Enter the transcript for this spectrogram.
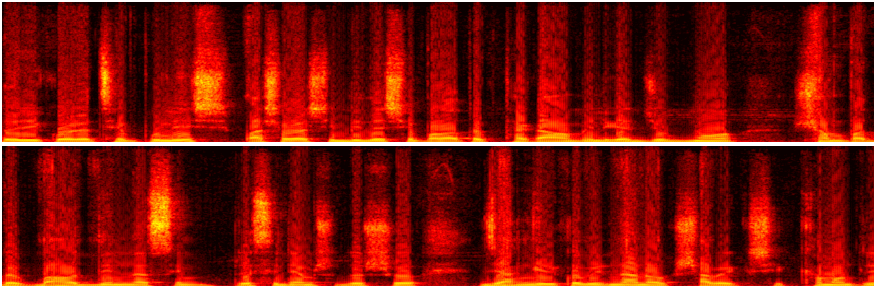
তৈরি করেছে পুলিশ, পাশাপাশি বিদেশে পলাতক থাকা আওয়ামী লীগের যুগ্ম সম্পাদক বাহদ্দিন নাসিম, প্রেসিডিয়াম সদস্য জাহাঙ্গীর কবির নানক, সাবেক শিক্ষামন্ত্রী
